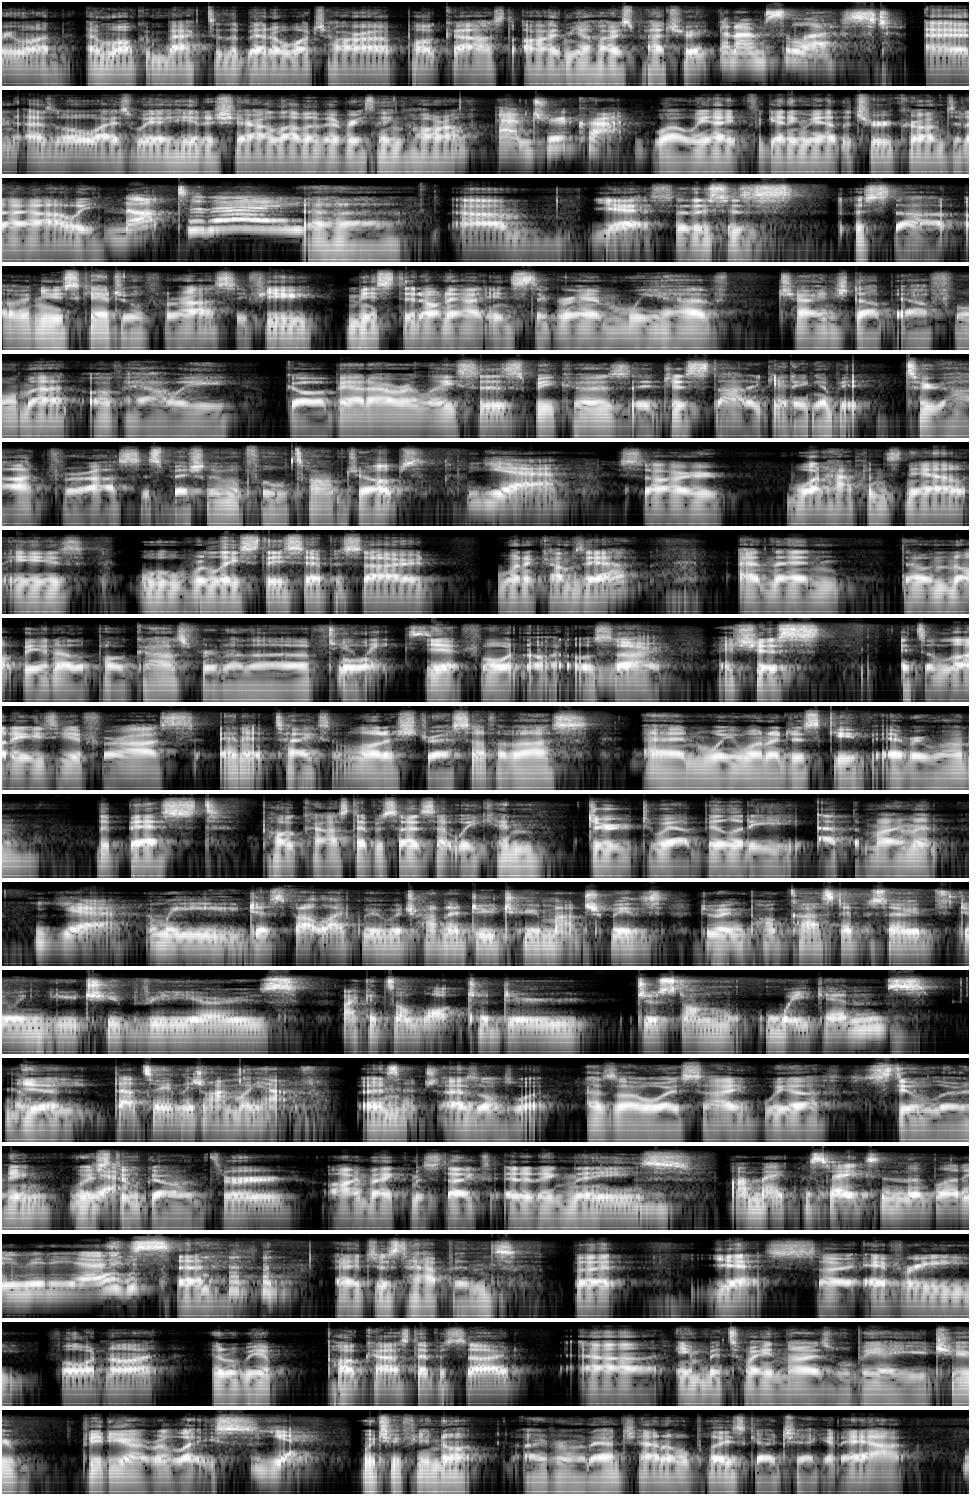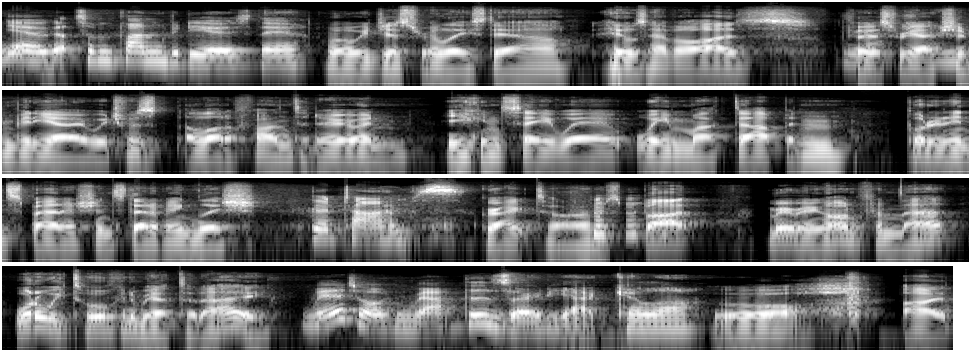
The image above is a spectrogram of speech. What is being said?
Everyone, and welcome back to the Better Watch Horror podcast. I'm your host, Patrick, And I'm Celeste. and as always, we are here to share our love of everything horror. And true crime. Well, we ain't forgetting about the true crime today, are we? Not today. Uh, um, yeah, so this is the start of a new schedule for us. If you missed it on our Instagram, we have changed up our format of how we go about our releases because it just started getting a bit too hard for us, especially with full time jobs. yeah. So what happens now is we'll release this episode when it comes out, and then there will not be another podcast for another Two weeks. Yeah, fortnight or so. Yeah. It's just it's a lot easier for us, and it takes a lot of stress off of us, and we want to just give everyone the best podcast episodes that we can do to our ability at the moment. Yeah. And we just felt like we were trying to do too much with doing podcast episodes, doing YouTube videos. Like it's a lot to do just on weekends. that Yeah. we- that's the only time we have. And as I was, as I always say, we are still learning. We're Yeah. still going through. I make mistakes editing these. I make mistakes in the bloody videos. It just happens. But yes, so every fortnight it'll be a podcast episode. Uh, in between those will be a YouTube video release. yeah. Which, if you're not over on our channel, please go check it out. Yeah, we've got some fun videos there. Well, we just released our Hills Have Eyes first Reaction. reaction video, which was a lot of fun to do. And you can see where we mucked up and put it in Spanish instead of English. Good times. Great times. but moving on from that, what are we talking about today? We're talking about the Zodiac Killer. Oh, I.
